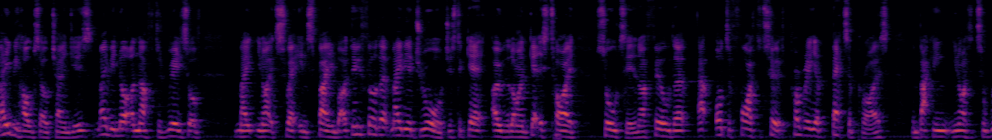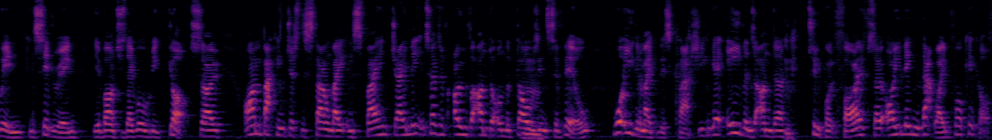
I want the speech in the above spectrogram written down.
maybe wholesale changes, maybe not enough to really sort of make United sweat in Spain, but I do feel that maybe a draw just to get over the line, get this tie sorted, and I feel that at odds of five to two, it's probably a better price than backing United to win, considering the advantages they've already got. So I'm backing just the stalemate in Spain. Jamie, in terms of over under on the goals mm. in Seville, what are you going to make of this clash? You can get evens under 2.5, so are you leaning that way before kickoff?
